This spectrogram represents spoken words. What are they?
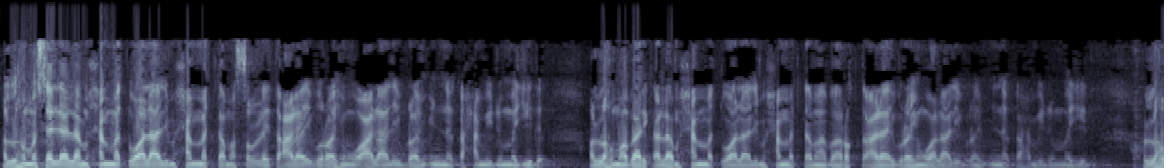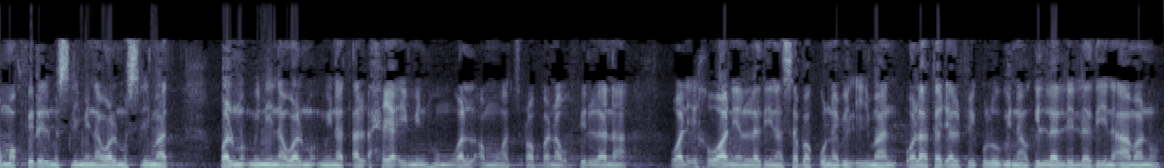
Allahumma salli ala Muhammad wa ala ali Muhammad kama sallaita ala Ibrahim wa ala ali Ibrahim innaka Hamidum Majid. Allahumma barik ala Muhammad wa ala ali Muhammad kama barakta ala Ibrahim wa ala ali Ibrahim innaka Hamidum Majid. Allahumma ighfir lil muslimina wal muslimat wal mu'minina wal mu'minat al ahya'i minhum wal amwat. Rabbana ighfir lana wa li ikhwanina alladhina sabaquna bil iman wa la taj'al fi qulubina ghillan lil ladzina amanu.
